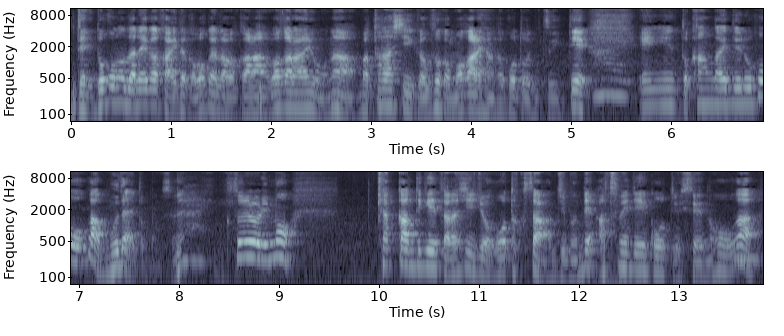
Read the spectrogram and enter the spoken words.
でどこの誰が書いたか分からん分からん分からんような、まあ、正しいか嘘かも分からへんようなことについてはい。延々と考えてる方が無駄やと思うんですよね。はい。それよりも客観的で正しい情報をたくさん自分で集めていこうという姿勢の方が、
